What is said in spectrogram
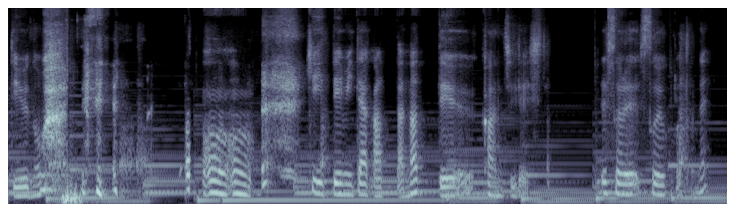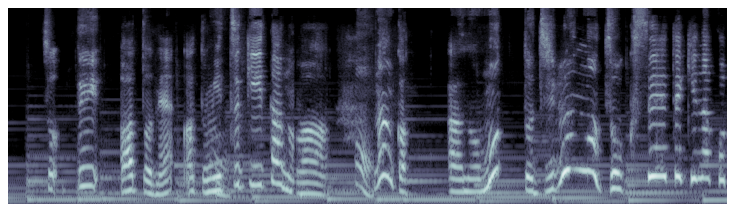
ていうのがあってうんうん。聞いてみたかったなっていう感じでした。で、それ、そういうことね。そう。で、あとね、あと3つ聞いたのは、うん。なんか、あの、もっと自分の属性的な言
